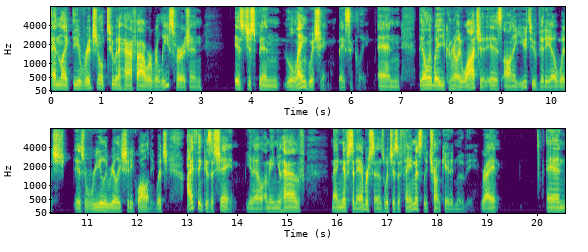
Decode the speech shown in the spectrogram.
and like the original two and a half hour release version is just been languishing basically. And the only way you can really watch it is on a YouTube video, which is really, really shitty quality, which I think is a shame. You know, I mean, you have Magnificent Ambersons, which is a famously truncated movie, right? And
